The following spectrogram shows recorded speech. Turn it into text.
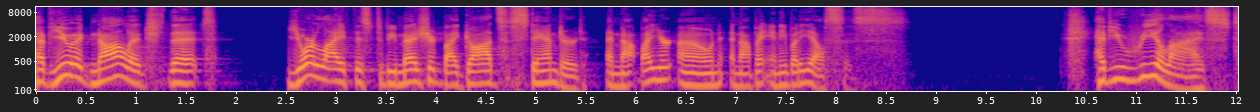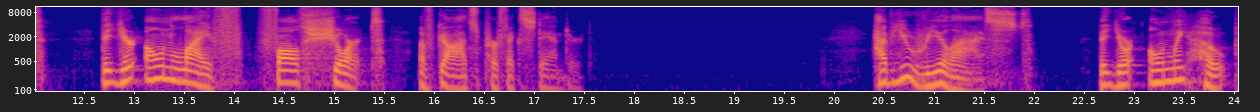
Have you acknowledged that your life is to be measured by God's standard and not by your own and not by anybody else's? Have you realized that your own life falls short of God's perfect standard? Have you realized that your only hope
